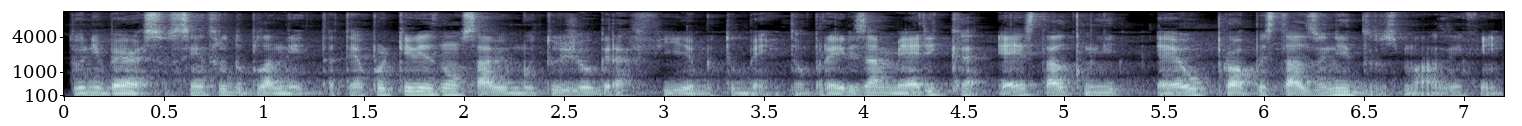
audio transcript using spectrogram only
do universo, centro do planeta, até porque eles não sabem muito geografia muito bem. Então, para eles, América é, Estados Unidos, é o próprio Estados Unidos, mas enfim.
